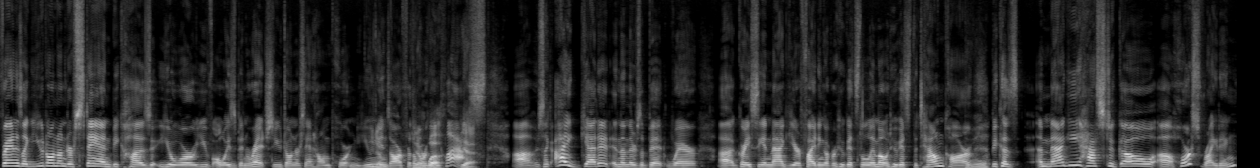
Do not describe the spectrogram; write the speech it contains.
Fran is like, you don't understand because you're you've always been rich, so you don't understand how important unions are for the working work. class. Um, it's like I get it, and then there's a bit where uh, Gracie and Maggie are fighting over who gets the limo and who gets the town car because uh, Maggie has to go uh, horse riding,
